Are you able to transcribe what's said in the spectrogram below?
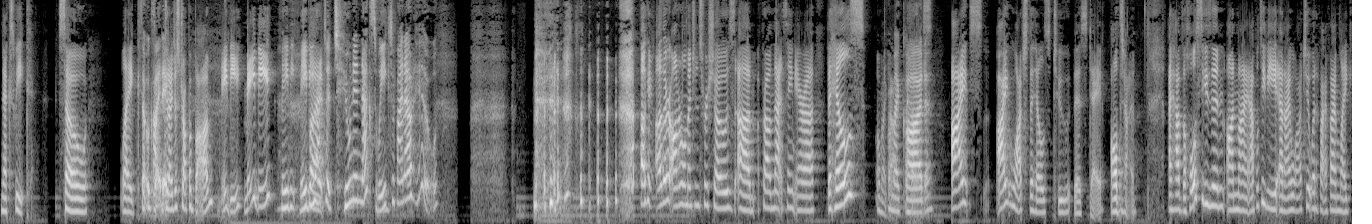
next week. So, like, So exciting. Did I just drop a bomb? Maybe, maybe. Maybe maybe But- you have to tune in next week to find out who. Okay, other honorable mentions for shows um, from that same era: The Hills. Oh my god! Oh my God. I I watch The Hills to this day all the time. I have the whole season on my Apple TV, and I watch it if, I, if I'm like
